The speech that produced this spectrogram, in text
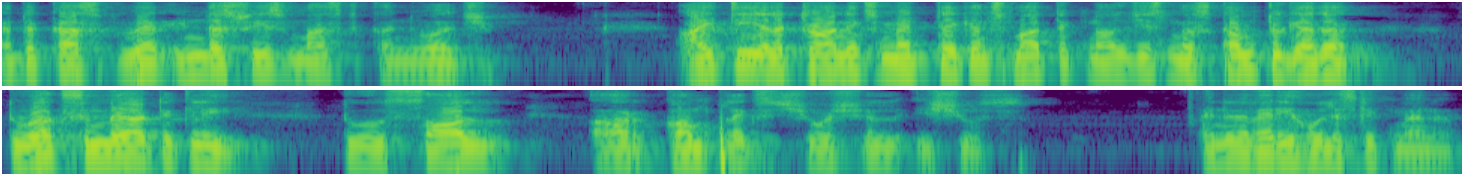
at the cusp where industries must converge. IT, electronics, medtech, and smart technologies must come together to work symbiotically to solve our complex social issues and in a very holistic manner.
